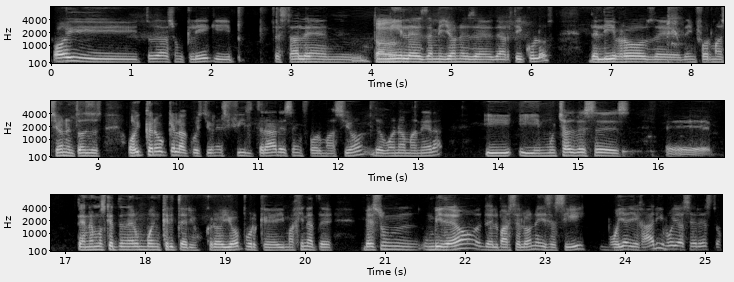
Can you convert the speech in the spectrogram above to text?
Hoy tú das un clic y te salen miles de millones de, artículos, de libros, de, información. Entonces, hoy creo que la cuestión es filtrar esa información de buena manera y, muchas veces eh, tenemos que tener un buen criterio, creo yo, porque imagínate, ves un, un, video del Barcelona y dices, sí, voy a llegar y voy a hacer esto.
